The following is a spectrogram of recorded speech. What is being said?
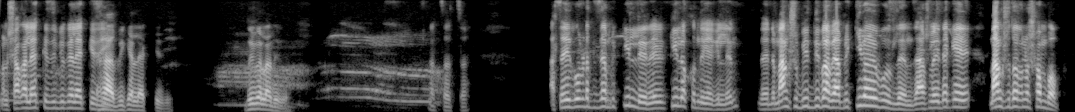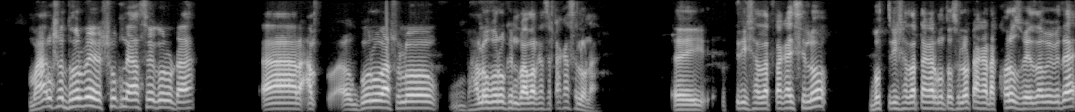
মানে সকালে এক কেজি বিকালে এক কেজি? হ্যাঁ বিকালে এক কেজি। দুই বেলা দিব। আচ্ছা আচ্ছা। আচ্ছা এই গরুটাতে যে আপনি কিনলেন এর কি লক্ষণ দেখে কিনলেন? যে এটা মাংস বৃদ্ধি পাবে আপনি কীভাবে বুঝলেন যে আসলে এটাকে মাংস ধরানো সম্ভব? মাংস ধরবে শুকনে আছে গরুটা। আর গরু আসলে ভালো গরু কিনবো আমার কাছে টাকা ছিল না। এই ত্রিশ হাজার টাকাই ছিল বত্রিশ হাজার টাকার মতো ছিল টাকাটা খরচ হয়ে যাবে বিদায়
